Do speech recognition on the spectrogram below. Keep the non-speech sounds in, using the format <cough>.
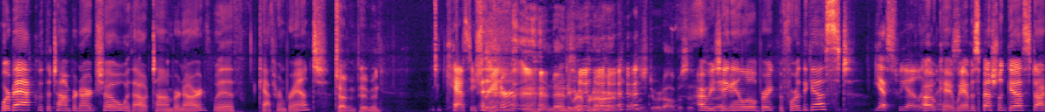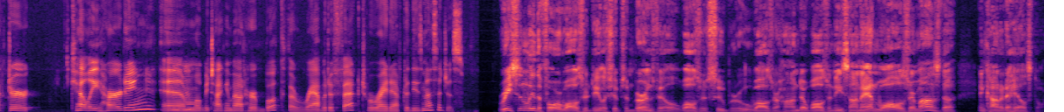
We're back with the Tom Barnard Show without Tom Barnard with Catherine Brandt. Tevin Pittman. Cassie Schrader. <laughs> and Andy Barnard. <laughs> We'll just do it opposite. Are we today. taking a little break before the guest? yes, we got like a Okay, 90 we have a special guest, Dr. Kelli Harding, and Mm-hmm. we'll be talking about her book, The Rabbit Effect, right after these messages. Recently, the four Walser dealerships in Burnsville, Walser Subaru, Walser Honda, Walser Nissan, and Walser Mazda encountered a hailstorm.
